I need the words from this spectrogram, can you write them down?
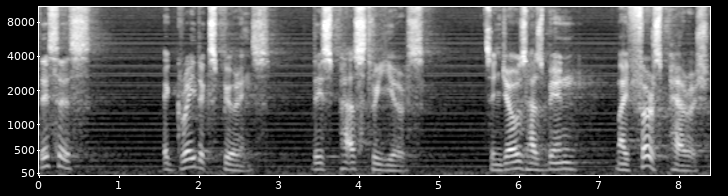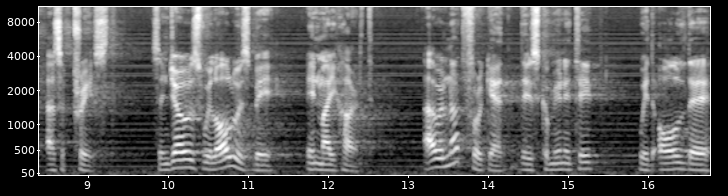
This is a great experience these past three years. St. Joe's has been my first parish as a priest. St. Joe's will always be in my heart. I will not forget this community with all the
